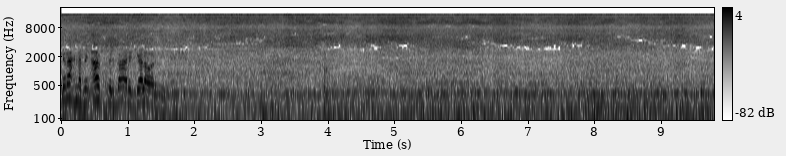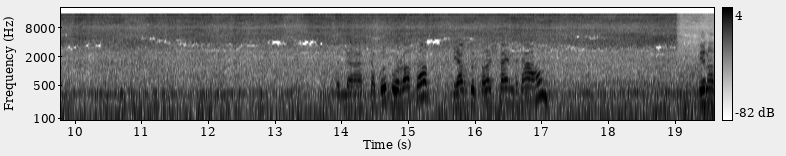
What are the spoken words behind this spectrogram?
كده إحنا بنقفل بقى رجالة ورنيش الكبوت والرفرف بياخدوا الفلاش فاهم بتاعهم. تينر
